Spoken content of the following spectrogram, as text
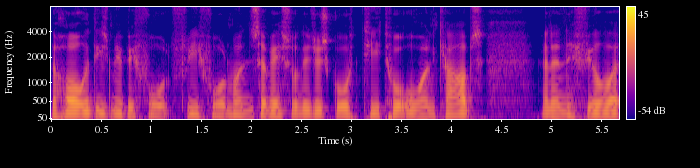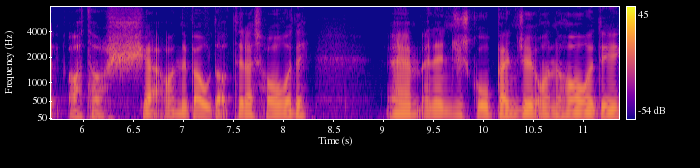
the holidays maybe four, three, four months away, so they just go teetotal on carbs, and then they feel like utter shit on the build up to this holiday, um, and then just go binge out on the holiday,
